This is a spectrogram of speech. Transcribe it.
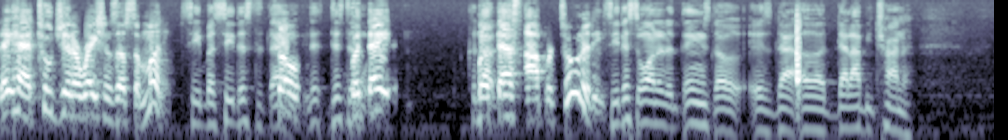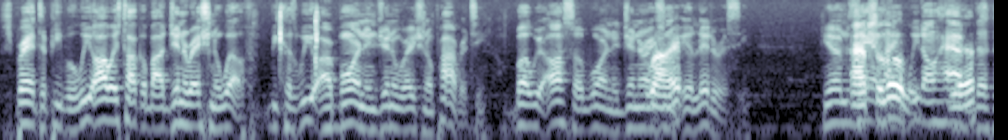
they had two generations of some money. see, but see, this the thing. So, this, this the, but they, no, but that's opportunity. See, this is one of the things though is that uh, that I be trying to spread to people. We always talk about generational wealth because we are born in generational poverty, but we're also born in generational Right. illiteracy. You know what I'm saying? Like, Absolutely. we don't have Yes. the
